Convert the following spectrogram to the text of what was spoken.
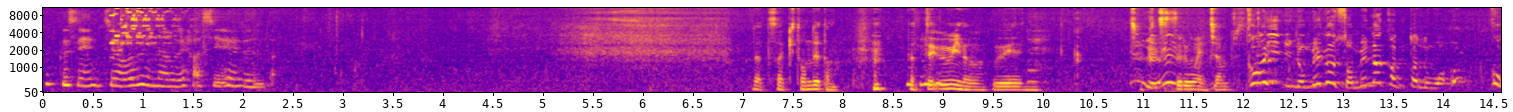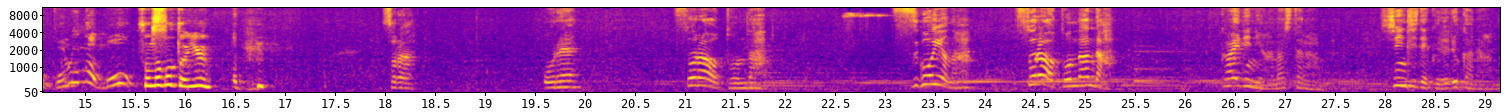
副船長海の上走れるんだ。だってさっき飛んでたもん。だって海の上に。着地する前にジャンプして。帰りの目が覚めなかったのは心がもう。そんなこと言う。空俺空を飛んだ。すごいよな。空を飛んだんだ。帰りに話したら信じてくれるかな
